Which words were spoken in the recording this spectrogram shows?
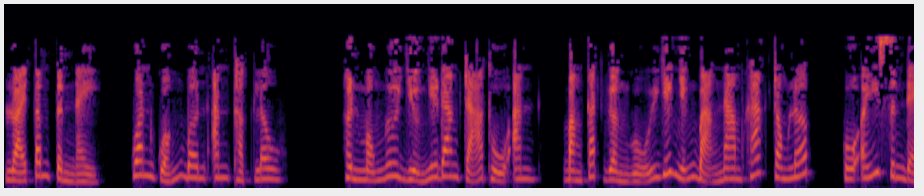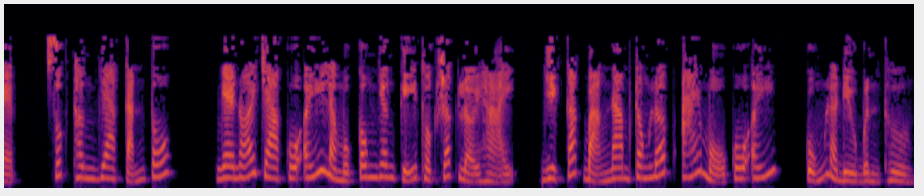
Loại tâm tình này, quanh quẩn bên anh thật lâu. Hình mộng ngư dường như đang trả thù anh bằng cách gần gũi với những bạn nam khác trong lớp. Cô ấy xinh đẹp, xuất thân gia cảnh tốt. Nghe nói cha cô ấy là một công nhân kỹ thuật rất lợi hại, việc các bạn nam trong lớp ái mộ cô ấy cũng là điều bình thường.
